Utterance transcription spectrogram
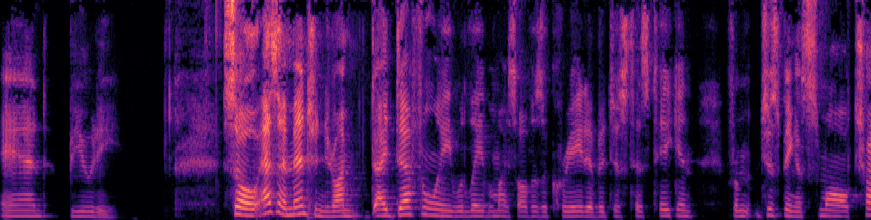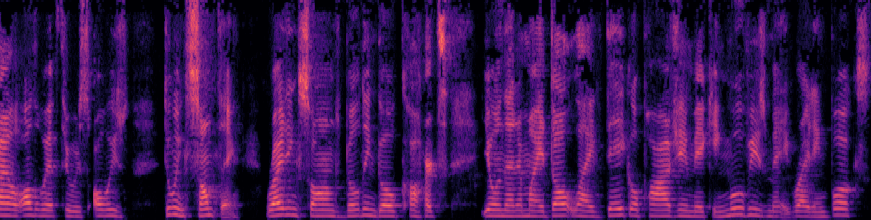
and beauty. So, as I mentioned, you know, I'm I definitely would label myself as a creative. It just has taken from just being a small child all the way up through is always doing something, writing songs, building go karts, you know, and then in my adult life, decoupaging, making movies, make, writing books,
